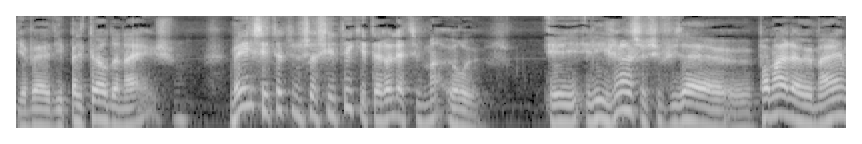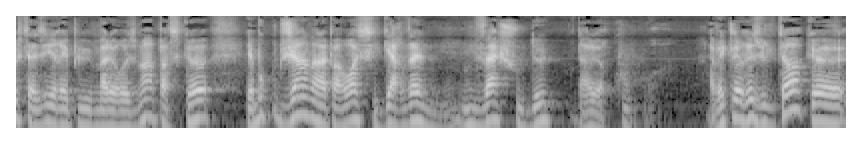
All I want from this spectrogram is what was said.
Il y avait des pelleteurs de neige. Mais c'était une société qui était relativement heureuse. Et, les gens se suffisaient euh, pas mal à eux-mêmes, c'est-à-dire, et puis malheureusement, parce que il y a beaucoup de gens dans la paroisse qui gardaient une, vache ou deux dans leur cour. Avec le résultat que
